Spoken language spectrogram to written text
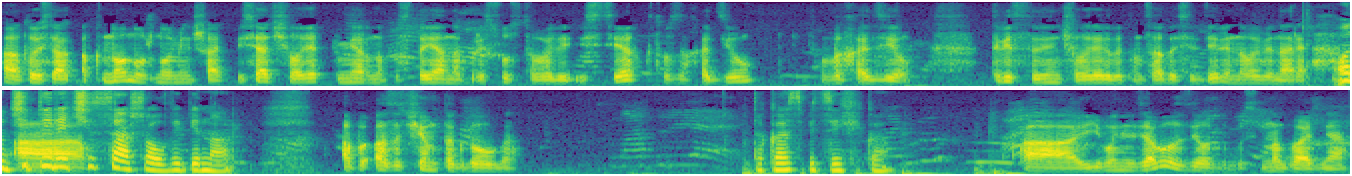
А, то есть окно нужно уменьшать. 50 человек примерно постоянно присутствовали из тех, кто заходил, выходил. 31 человек до конца досидели на вебинаре. Он 4 а... часа шел вебинар. А, а зачем так долго? Такая специфика. А его нельзя было сделать, допустим, на два дня?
